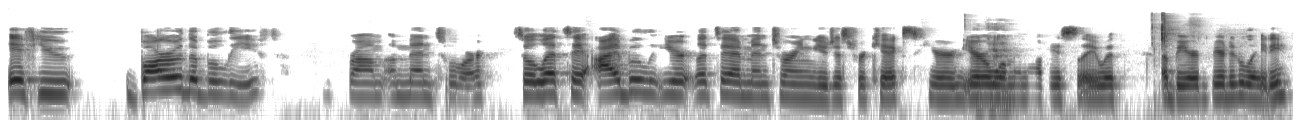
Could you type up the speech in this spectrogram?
if you borrow the belief from a mentor. So let's say I believe you're let's say I'm mentoring you just for kicks. You're you're okay. a woman obviously with a beard, bearded lady.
